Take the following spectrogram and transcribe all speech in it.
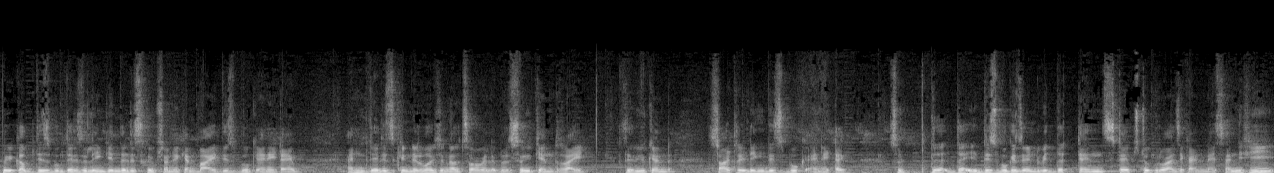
pick up this book. There is a link in the description. You can buy this book anytime. And there is kindle version also available. So you can write you can start reading this book anytime so the, the, this book is end with the 10 steps to grow as a kindness. And he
